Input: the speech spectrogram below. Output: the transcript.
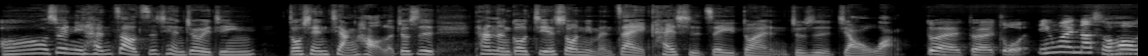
哦。所以你很早之前就已经都先讲好了，就是他能够接受你们在开始这一段就是交往。对对对，因为那时候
